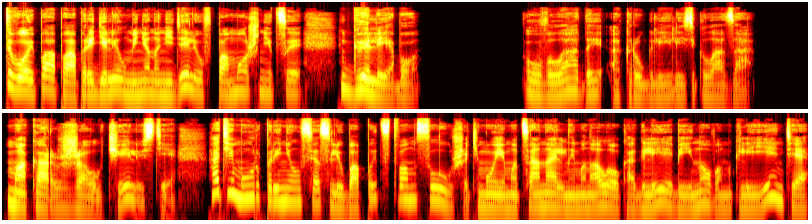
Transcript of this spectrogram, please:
«Твой папа определил меня на неделю в помощнице Глебу». У Влады округлились глаза. Макар сжал челюсти, а Тимур принялся с любопытством слушать мой эмоциональный монолог о Глебе и новом клиенте,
